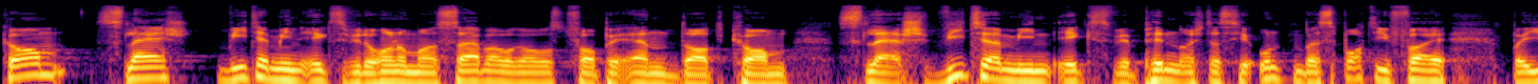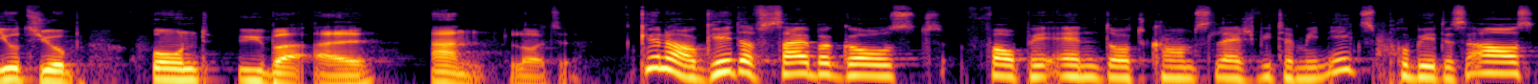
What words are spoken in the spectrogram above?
com slash Vitamin X. Ich wiederhole nochmal cyberghostvpn.com slash Vitamin X. Wir pinnen euch das hier unten bei Spotify, bei YouTube und überall an, Leute. Genau, geht auf cyberghostvpn.com slash Vitamin X, probiert es aus.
